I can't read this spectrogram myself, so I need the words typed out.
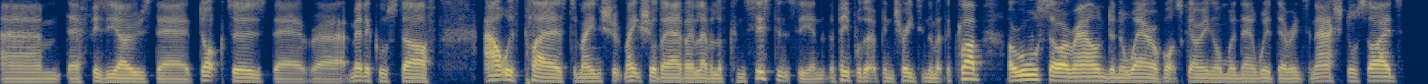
um, their physios, their doctors, their uh, medical staff out with players to make sure, make sure they have a level of consistency and that the people that have been treating them at the club are also around and aware of what's going on when they're with their international sides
